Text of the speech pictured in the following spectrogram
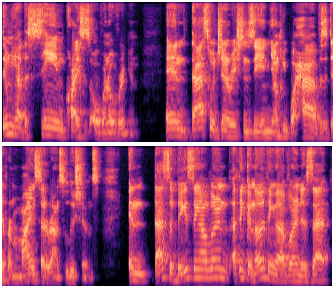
then we have the same crisis over and over again. And that's what Generation Z and young people have is a different mindset around solutions. And that's the biggest thing I've learned. I think another thing that I've learned is that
